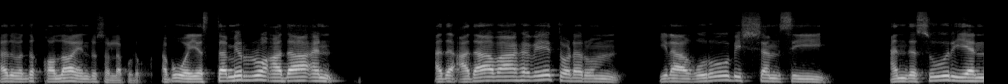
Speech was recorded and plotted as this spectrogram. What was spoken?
அது வந்து கலா என்று சொல்லப்படும். அப்போ அதா அன் அது அதாவாகவே தொடரும். இலா குரூபி ஷம்சி அந்த சூரியன்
